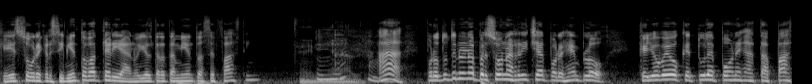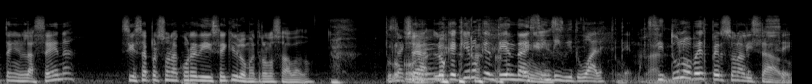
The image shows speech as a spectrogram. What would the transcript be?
que es sobre crecimiento bacteriano, y el tratamiento hace fasting. Genial. Ah, pero tú tienes una persona, Richard, por ejemplo, que yo veo que tú le pones hasta pasta en la cena, si esa persona corre 16 kilómetros los sábados. O sea, lo que quiero que entiendan Es es, individual este tema. si tú lo ves personalizado, Sí.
